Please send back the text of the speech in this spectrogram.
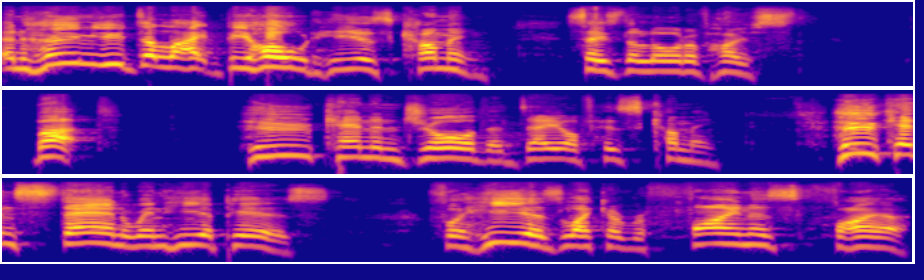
in whom you delight, behold, he is coming, says the Lord of hosts. But who can endure the day of his coming? Who can stand when he appears? For he is like a refiner's fire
